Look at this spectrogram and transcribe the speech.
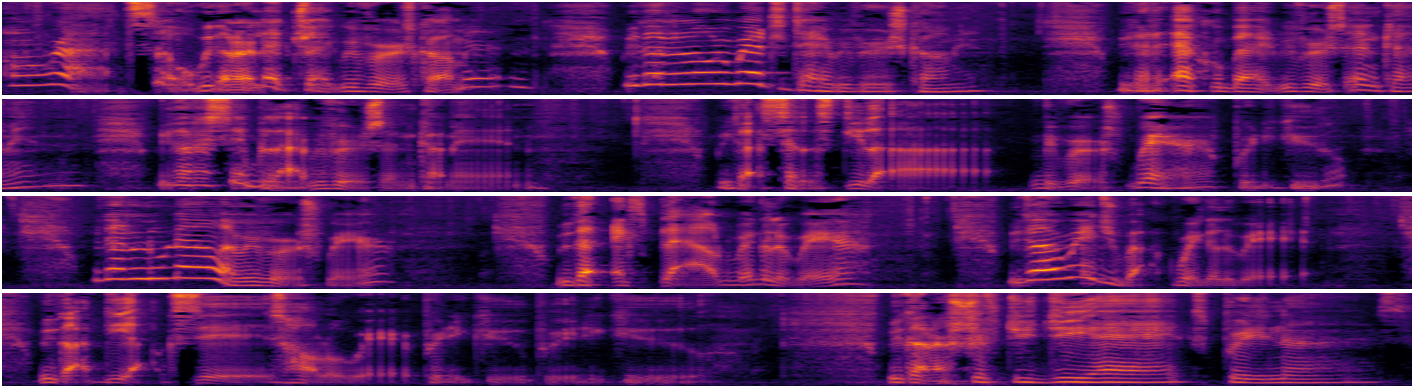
All right, so we got our Electrike reverse coming. We got a Lone Rattata reverse coming. We got an Acrobyte reverse incoming. We got a Sableye reverse incoming. We got Celesteela reverse rare, pretty cool. We got a Lunala reverse rare. We got Exploud regular rare. We got Regirock regular rare. We got Deoxys hollow rare, pretty cool, pretty cool. We got our Shiftry GX, pretty nice.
